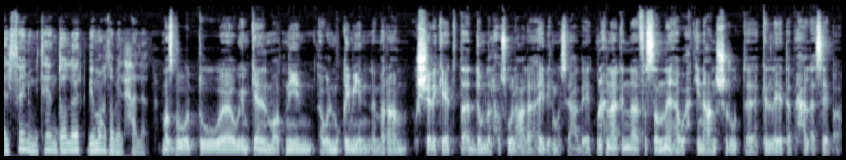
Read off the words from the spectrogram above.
2200 دولار بمعظم الحالات. مزبوط وبامكان المواطنين أو المقيمين مرام والشركات التقدم للحصول على هيدي المساعدات. ونحن كنا فصلناها وحكينا عن الشروط كلياتها بحلقه سابقه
